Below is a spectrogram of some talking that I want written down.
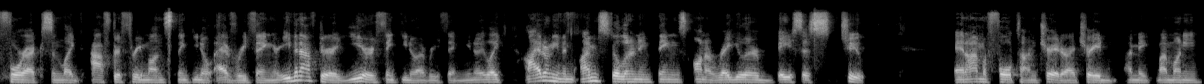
forex and like after three months think you know everything or even after a year think you know everything you know? Like i don't even i'm still learning things on a regular basis too. And i'm a full-time trader. I trade i make my money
